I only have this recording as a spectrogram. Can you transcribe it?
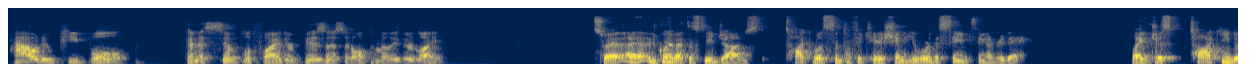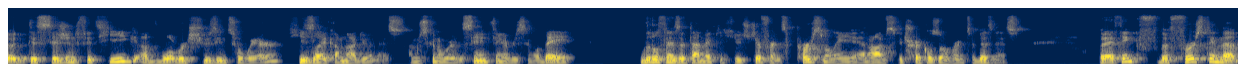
how do people kind of simplify their business and ultimately their life? So I, I, going back to Steve Jobs, talk about simplification. He wore the same thing every day. Like just talking about decision fatigue of what we're choosing to wear. He's like, I'm not doing this. I'm just going to wear the same thing every single day. Little things like that make a huge difference personally, and obviously trickles over into business. But I think the first thing that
